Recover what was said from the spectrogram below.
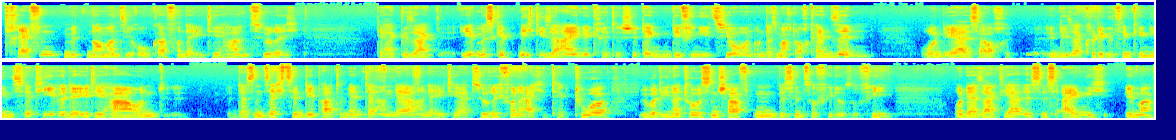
treffend, mit Norman Siroka von der ETH in Zürich, der hat gesagt, eben, es gibt nicht diese eine kritische Denken-Definition und das macht auch keinen Sinn. Und er ist auch in dieser Critical Thinking Initiative der ETH und das sind 16 Departemente an der, an der ETH Zürich, von der Architektur über die Naturwissenschaften bis hin zur Philosophie. Und er sagt, ja, es ist eigentlich immer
